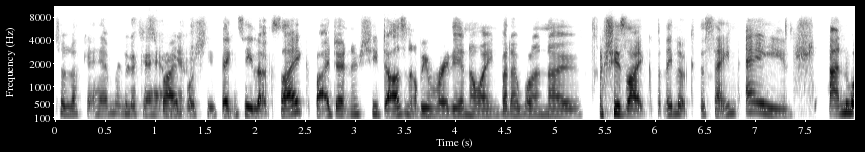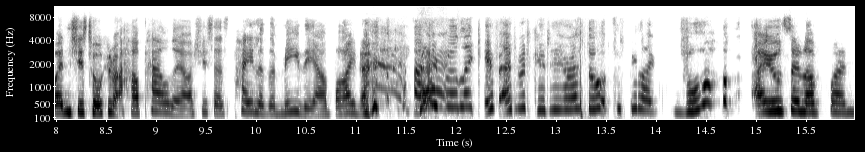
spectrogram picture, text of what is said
to look at him and look at him, describe yeah. what she thinks he looks like. But I don't know if she does, and it'll be really annoying. But I want to know if she's like, but they look the same age. And when she's talking about how pale they are, she says, paler than me, the albino. And I feel like if Edward could hear her thoughts, he'd be like, What? I also love when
